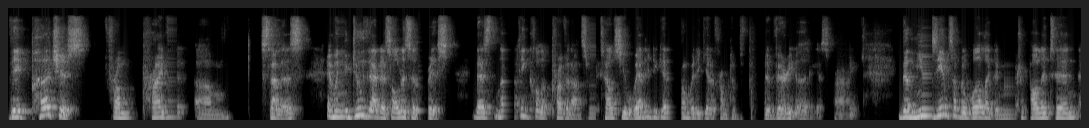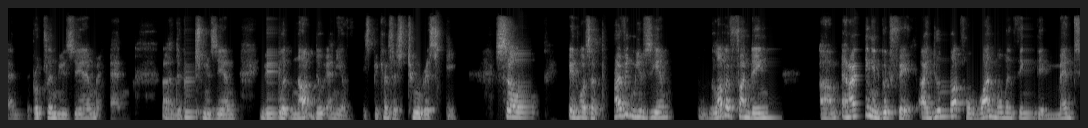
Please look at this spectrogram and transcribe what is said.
they purchase from private um, sellers. And when you do that, there's always a risk. There's nothing called a provenance, which tells you where did you get it from, where did you get it from to the very earliest, right? The museums of the world, like the Metropolitan and the Brooklyn Museum and uh, the British Museum, they would not do any of these because it's too risky. So it was a private museum, a lot of funding, um, and I think in good faith. I do not for one moment think they meant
